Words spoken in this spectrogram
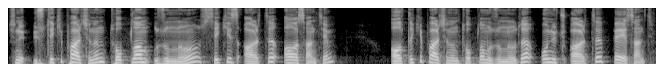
Şimdi üstteki parçanın toplam uzunluğu 8 artı A santim. Alttaki parçanın toplam uzunluğu da 13 artı B santim.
